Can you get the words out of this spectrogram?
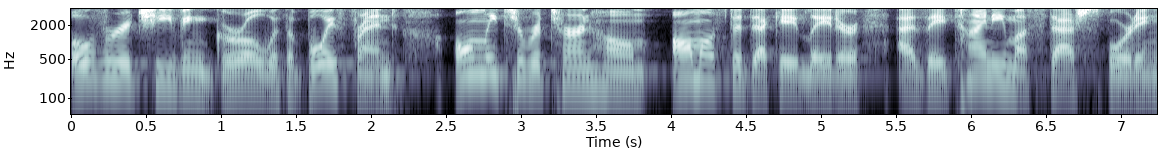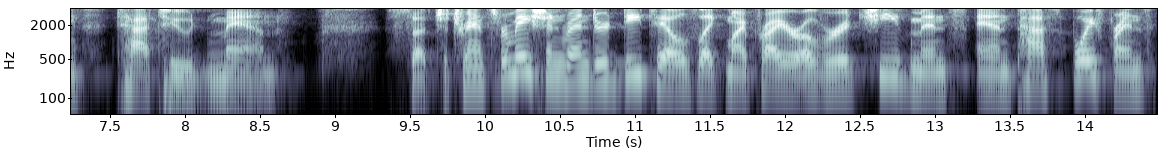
overachieving girl with a boyfriend, only to return home almost a decade later as a tiny mustache sporting, tattooed man. Such a transformation rendered details like my prior overachievements and past boyfriends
